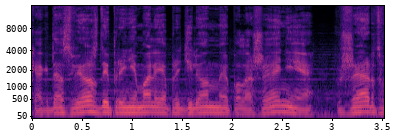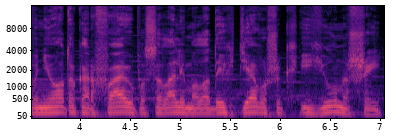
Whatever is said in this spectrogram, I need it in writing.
Когда звезды принимали определенное положение, в жертву Ниоту Карфаю посылали молодых девушек и юношей,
